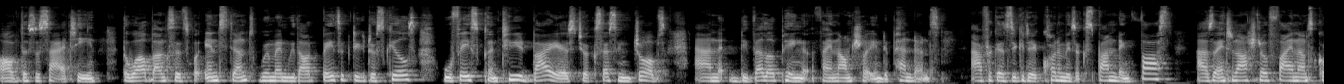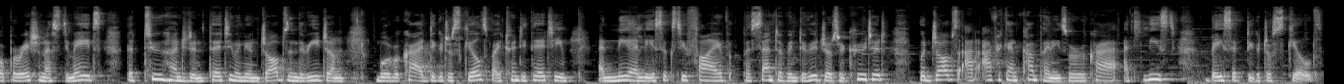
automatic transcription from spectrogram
of the society. The World Bank says, for instance, women without basic digital skills will face continued barriers to accessing jobs and developing financial independence. Africa's digital economy is expanding fast as the International Finance Corporation estimates that 230 million jobs in the region will require digital skills by 2030 and nearly 65% of individuals recruited for jobs at African companies will require at least basic digital skills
